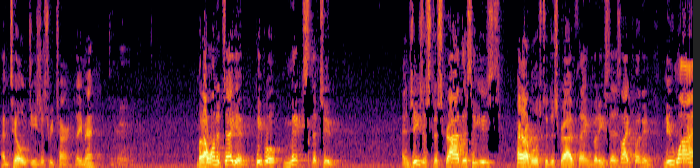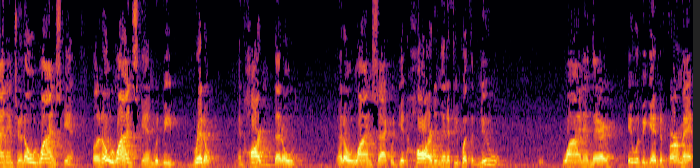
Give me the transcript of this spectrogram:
until Jesus returns. Amen? But I want to tell you, people mix the two. And Jesus described this. He used parables to describe things, but he says like putting new wine into an old wineskin. Well, an old wineskin would be brittle and hardened. That old that old wine sack would get hard, and then if you put the new wine in there, it would begin to ferment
